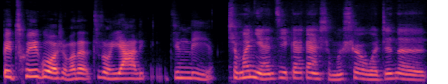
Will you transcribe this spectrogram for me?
被催过什么的这种压力经历？什么年纪该干什么事儿，我真的。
